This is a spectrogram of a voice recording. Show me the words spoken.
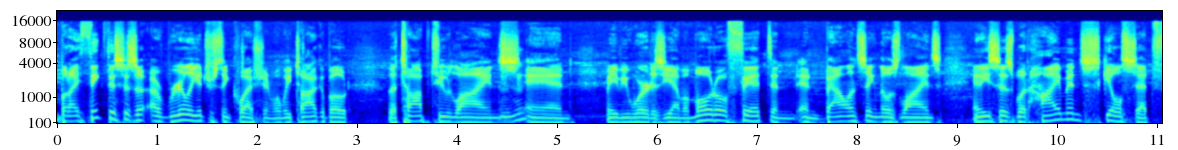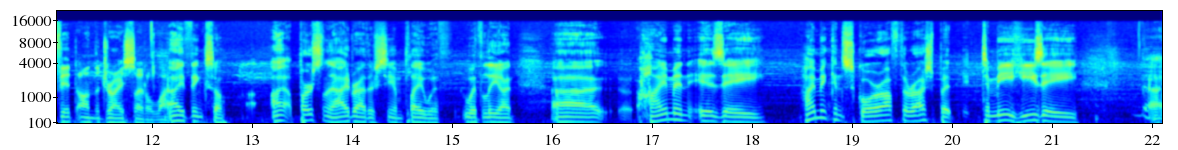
but I think this is a, a really interesting question when we talk about the top two lines and maybe where does Yamamoto fit and and balancing those lines. And he says, would Hyman's skill set fit on the Draisaitl line? I think so. I personally, I'd rather see him play with with Leon. Uh, Hyman is a Hyman can score off the rush, but to me, he's a uh,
